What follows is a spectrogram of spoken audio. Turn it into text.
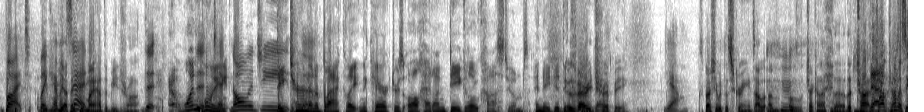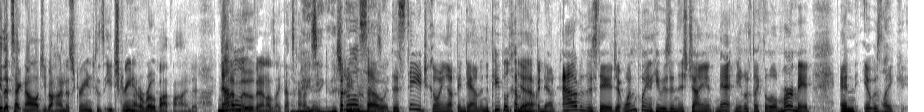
But like Kevin yeah, I think said, you might have to be drunk. the, At one the point, technology they turned the- on a black light and the characters all had on day glow costumes and they did the It was very conga. trippy, yeah. Especially with the screens. I mm-hmm. was checking out the, the try, That try- trying to see the technology behind the screens because each screen had a robot behind it, Not kind of moving, and I was like, that's kind of amazing. neat. But also amazing. the stage going up and down and the people coming Yeah. up and down out of the stage. At one point, he was in this giant net and he looked like the Little Mermaid, and it was like.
